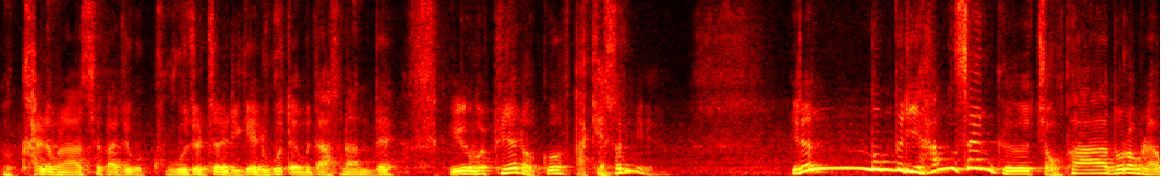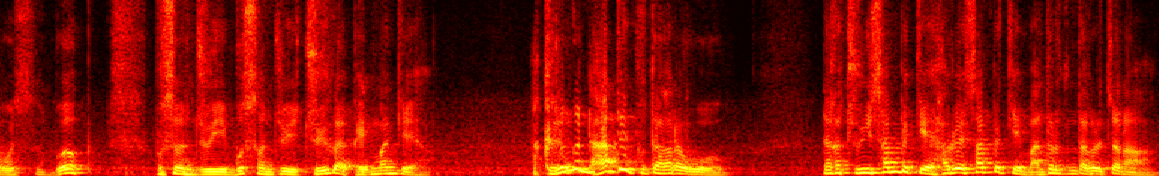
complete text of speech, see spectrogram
뭐 칼럼을 하나 써가지고 구구절절 이게 누구 때문에 나서났는데 읽어볼 필요는 없고 다 개소리예요. 이런 놈들이 항상 그 종파 노름을 하고 있어. 뭐 무선주의, 무선주의, 주의가 100만 개야. 아, 그런 건 나한테 부탁하라고. 내가 주의 300개, 하루에 300개 만들어준다 그랬잖아.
